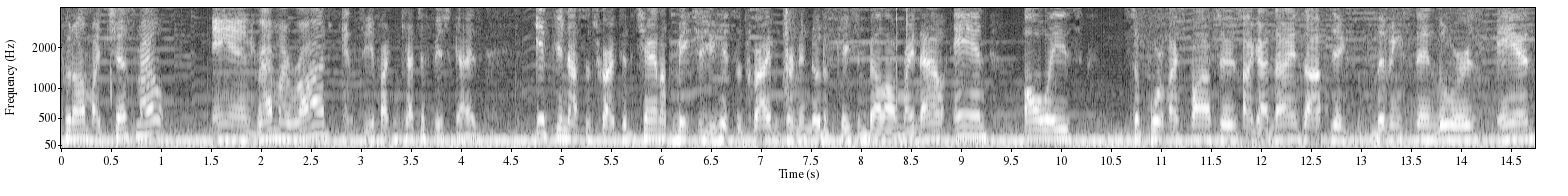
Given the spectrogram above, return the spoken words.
put on my chest mount and grab my rod and see if I can catch a fish, guys. If you're not subscribed to the channel, make sure you hit subscribe and turn the notification bell on right now. And always support my sponsors. I got Nines Optics, Livingston Lures, and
